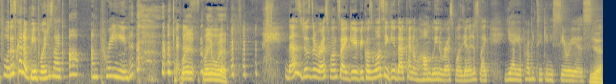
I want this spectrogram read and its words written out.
For this kind of people, it's just like, oh, I'm praying. Pray, praying where? That's just the response I give because once you give that kind of humbling response, yeah, they're just like, yeah, you're probably taking it serious. Yeah.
